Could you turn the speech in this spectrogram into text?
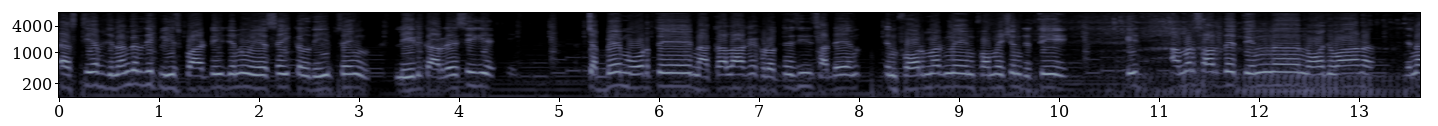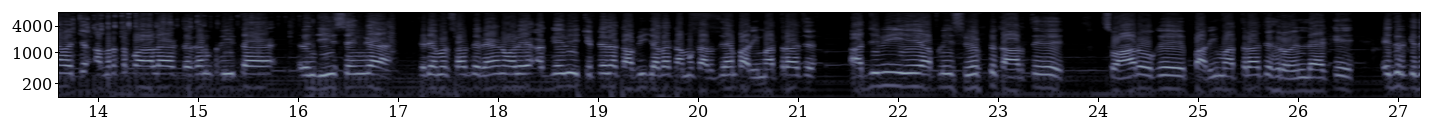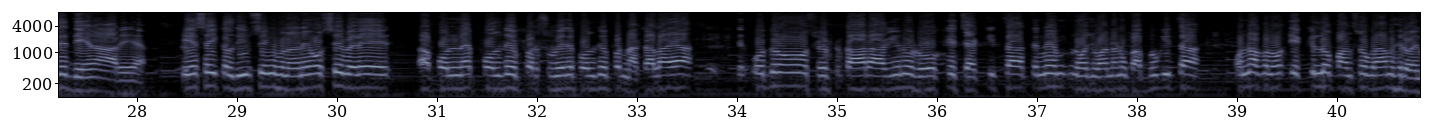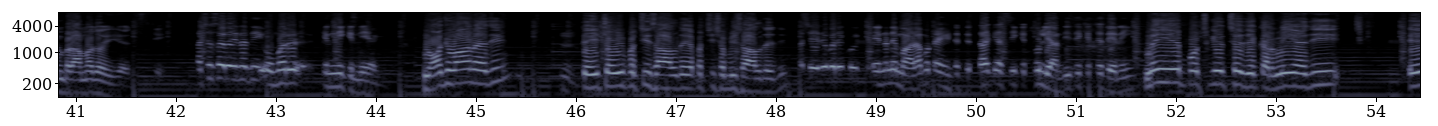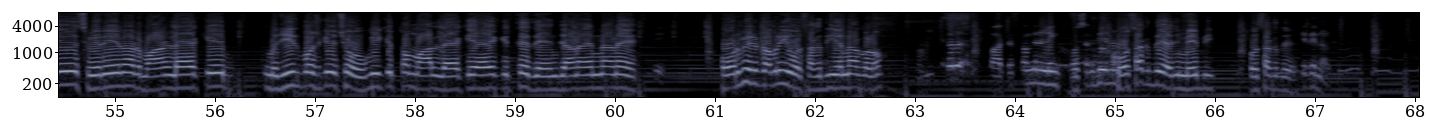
ਐਸਟੀਐਫ ਜਲੰਧਰ ਦੀ ਪੁਲਿਸ ਪਾਰਟੀ ਜਿਹਨੂੰ ਏਐਸਆਈ ਕੁਲਦੀਪ ਸਿੰਘ ਲੀਡ ਕਰ ਰਹੇ ਸੀਗੇ। ਚੱਬੇ ਮੋੜ ਤੇ ਨਾਕਾ ਲਾ ਕੇ ਖੜੋਤੇ ਸੀ। ਸਾਡੇ ਇਨਫੋਰਮਰ ਨੇ ਇਨਫੋਰਮੇਸ਼ਨ ਦਿੱਤੀ ਕਿ ਅੰਮ੍ਰਿਤਸਰ ਦੇ ਤਿੰਨ ਨੌਜਵਾਨ, ਜਿਨ੍ਹਾਂ ਵਿੱਚ ਅਮਰਤਪਾਲ ਹੈ, ਗਗਨਪ੍ਰੀਤ ਹੈ, ਰਣਜੀਤ ਸਿੰਘ ਹੈ, ਜਿਹੜੇ ਅੰਮ੍ਰਿਤਸਰ ਦੇ ਰਹਿਣ ਵਾਲੇ ਅੱਗੇ ਵੀ ਚਿੱਟੇ ਦਾ ਕਾਫੀ ਜ਼ਿਆਦਾ ਕੰਮ ਕਰਦੇ ਆ ਭਾਰੀ ਮਾਤਰਾ 'ਚ। ਅੱਜ ਵੀ ਇਹ ਆਪਣੀ ਸਵਿਫਟ ਕਾਰ ਤੇ ਸਵਾਰ ਹੋ ਕੇ ਭਾਰੀ ਮਾਤਰਾ 'ਚ ਹੈਰੋਇਨ ਲੈ ਕੇ ਇਧਰ ਕਿਤੇ ਦੇਣ ਆ ਰਹੇ ਆ। ਐਸਆਈ ਕੁਲਦੀਪ ਸਿੰਘ ਹੁਣਾਂ ਨੇ ਉਸੇ ਵੇਲੇ ਆ ਪੁਲ ਨੇ ਪੁਲ ਦੇ ਉੱਪਰ ਸੂਏ ਦੇ ਪੁਲ ਦੇ ਉੱਪਰ ਨਾਕਾ ਲਾਇਆ ਤੇ ਉਧਰੋਂ ਸਵਿਫਟ ਕਾਰ ਆ ਗਈ ਉਹਨੂੰ ਰੋਕ ਕੇ ਚੈੱਕ ਕੀਤਾ ਤਿੰਨੇ ਨੌਜਵਾਨਾਂ ਨੂੰ ਕਾਬੂ ਕੀਤਾ। ਉਹਨਾਂ ਕੋਲੋਂ 1 ਕਿਲੋ 500 ਗ੍ਰਾਮ ਹੈਰੋਇਨ ਬਰਾਮਦ ਹੋਈ ਹੈ ਜੀ। ਅੱਛਾ ਸਰ ਇਹਨਾਂ ਦੀ ਉਮਰ ਕਿੰਨੀ ਕਿੰਨੀ ਹੈਗੀ? ਨੌਜਵਾਨ ਹੈ ਜੀ 23 24 25 ਸਾਲ ਦੇ 25 26 ਸਾਲ ਦੇ ਜੀ। ਅੱਛਾ ਇਹਦੇ ਬਾਰੇ ਕੋਈ ਇਹਨਾਂ ਨੇ ਮਾੜਾ ਮੋਟਾ ਹਿੰਟ ਦਿੱਤਾ ਕਿ ਅਸੀਂ ਕਿੱਥੋਂ ਲਿਆਂਦੀ ਤੇ ਕਿੱਥੇ ਦੇਣੀ? ਨਹੀਂ ਇਹ ਪੁੱਛ ਗਿੱਛ ਜੇ ਕਰਨੀ ਹੈ ਜੀ ਇਹ ਸਵੇਰੇ ਇਹਨਾਂ ਰਿਮਾਂਡ ਲੈ ਕੇ ਮਜੀਦ ਪੁੱਛ ਗਿੱਛ ਹੋਊਗੀ ਕਿੱਥੋਂ ਮਾਲ ਲੈ ਕੇ ਆਏ ਕਿੱਥੇ ਦੇਣ ਜਾਣਾ ਇਹਨਾਂ ਨੇ। ਹੋਰ ਵੀ ਰਿਕਵਰੀ ਹੋ ਸਕਦੀ ਹੈ ਇਹਨਾਂ ਕੋਲੋਂ। ਸਰ ਪਾਕਿਸਤਾਨ ਦੇ ਲਿੰਕ ਹੋ ਸਕਦੀ ਹੈ ਹੋ ਸਕਦੇ ਆ ਜੀ ਮੇਬੀ ਹੋ ਸਕਦੇ ਆ। ਕਿਹਦੇ ਨਾਲ?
